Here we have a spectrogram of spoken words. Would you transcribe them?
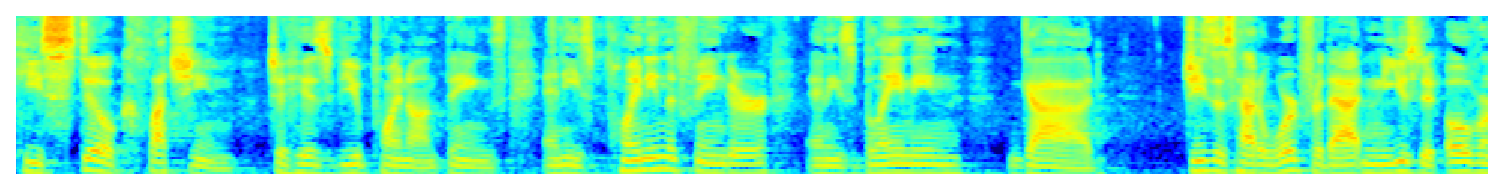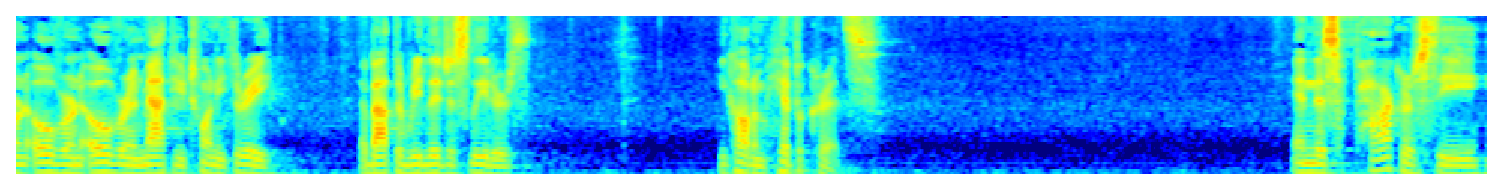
He's still clutching to his viewpoint on things. And he's pointing the finger and he's blaming God Jesus had a word for that, and he used it over and over and over in Matthew 23 about the religious leaders. He called them hypocrites. And this hypocrisy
